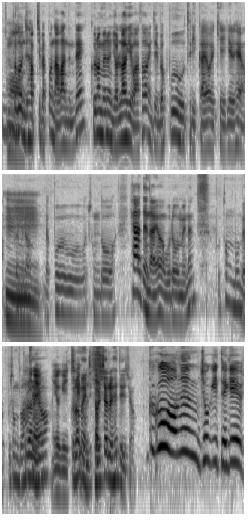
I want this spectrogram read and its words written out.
음. 어. 저도 이제 잡지 몇 번 나왔는데 그러면은 연락이 와서 이제 몇 부 드릴까요? 이렇게 얘기를 해요. 음. 그러면 몇 부 정도 해야 되나요? 물어보면은 보통 뭐 몇 부 정도 하세요. 그러네요. 여기 그러면 이제 결제를 해드리죠. 그거는 저기 되게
